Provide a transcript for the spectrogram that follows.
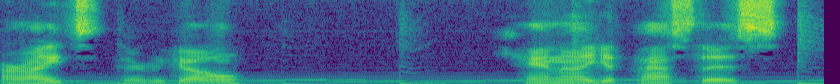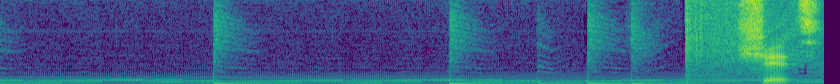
Alright, there we go. Can I get past this? Shit.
